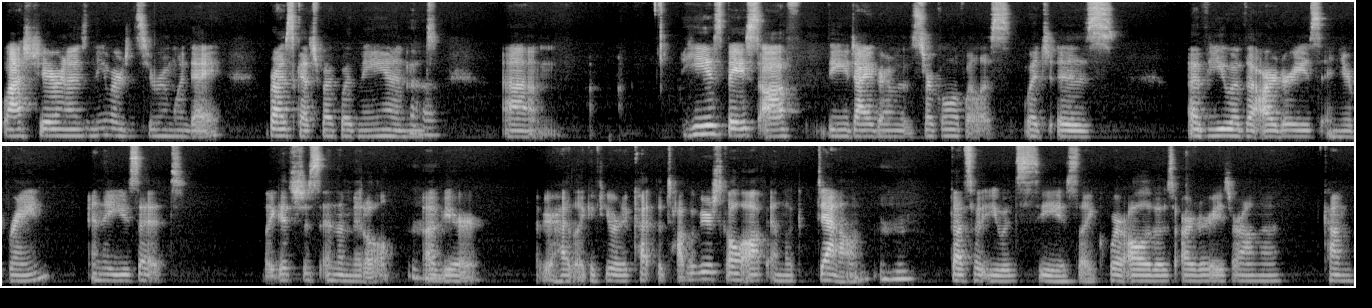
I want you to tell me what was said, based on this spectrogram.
last year when I was in the emergency room one day. Brought a sketchbook with me, and Uh-huh. um, he is based off the diagram of the circle of Willis, which is a view of the arteries in your brain, and they use it like it's just in the middle Mhm. of your of your head. Like if you were to cut the top of your skull off and look down, Mm-hmm. that's what you would see is like where all of those arteries are on the come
